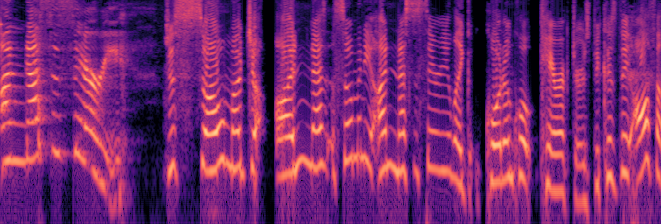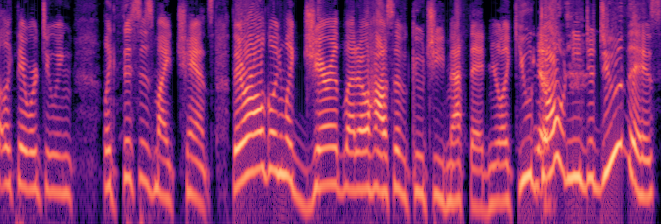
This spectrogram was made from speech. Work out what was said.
Unnecessary just so much unne- so many unnecessary like quote unquote characters because they all felt like they were doing like this is my chance. They were all going like Jared Leto House of Gucci method and you're like you Yes. don't need to do this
